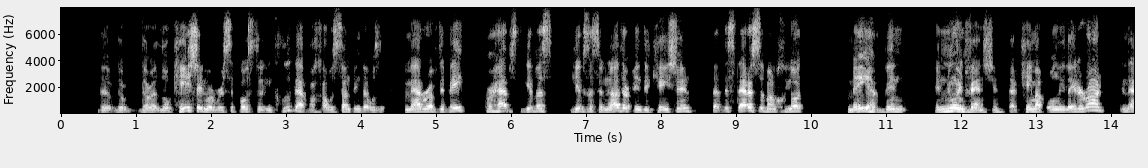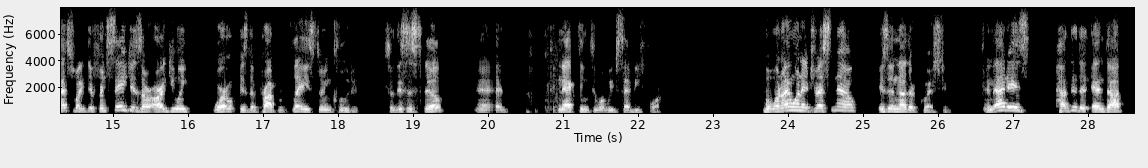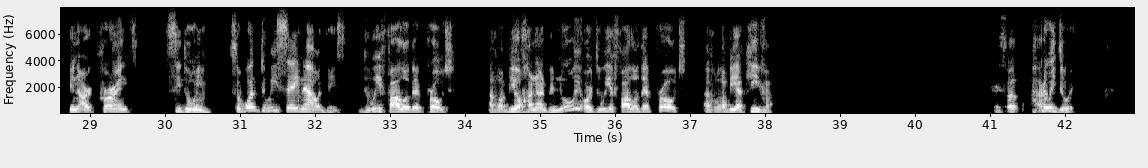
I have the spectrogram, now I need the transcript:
the, the, the location where we're supposed to include that bracha was something that was a matter of debate, perhaps give us gives us another indication that the status of malchuyot may have been a new invention that came up only later on. And that's why different sages are arguing where is the proper place to include it. So this is still uh, connecting to what we've said before. But what I want to address now is another question. And that is, how did it end up in our current Sidurim? So what do we say nowadays? Do we follow the approach of Rabbi Yochanan ben Nuri, or do we follow the approach of Rabbi Akiva? Okay, so how do we do it?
